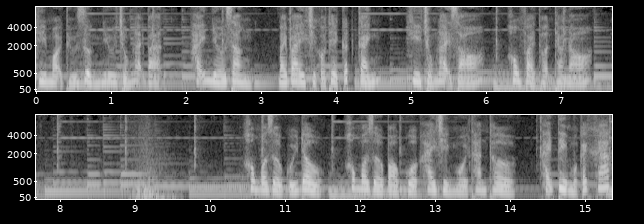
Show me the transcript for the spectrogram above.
Khi mọi thứ dường như chống lại bạn, hãy nhớ rằng máy bay chỉ có thể cất cánh khi chống lại gió, không phải thuận theo nó. Không bao giờ cúi đầu, không bao giờ bỏ cuộc hay chỉ ngồi than thở hãy tìm một cách khác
